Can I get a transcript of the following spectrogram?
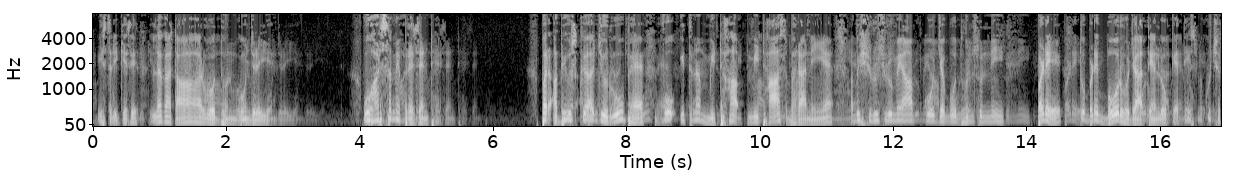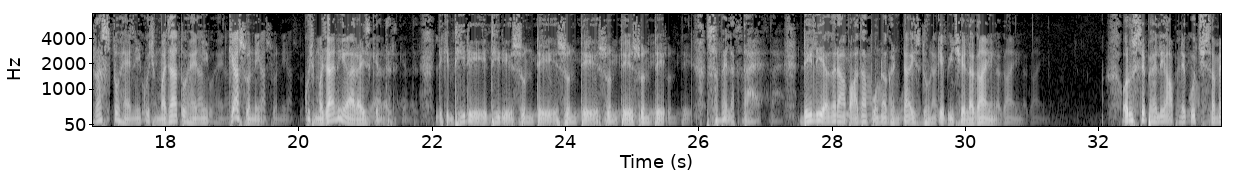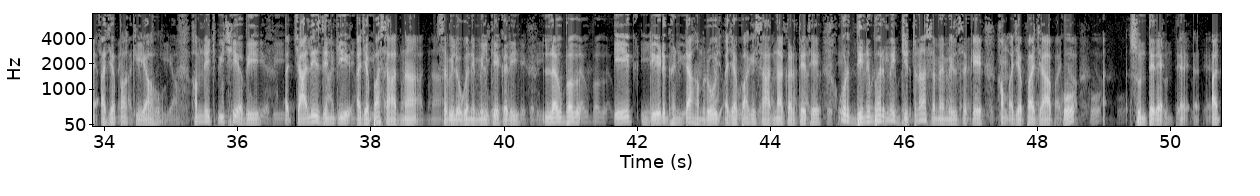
इस तरीके से लगातार वो धुन गूंज रही है। वो हर समय प्रेजेंट है। पर अभी उसका जो रूप है, वो इतना मीठा मिठास भरा नहीं है। अभी शुरू शुरू में आपको जब वो धुन सुननी पड़े तो बड़े बोर हो जाते हैं लोग, कहते हैं, इसमें कुछ रस तो है नहीं, कुछ मज़ा तो है नहीं, क्या सुने? कुछ मज़ा नहीं आ रहा इसके अंदर। लेकिन धीरे धीरे सुनते सुनते सुनते सुनते समय लगता है। डेली अगर आप आधा पौना घंटा इस धुन के पीछे लगाएँ और उससे पहले आपने कुछ समय अजपा किया हो। हमने पीछे अभी चालीस दिन की अजपा साधना सभी लोगों ने मिलकर करी। लगभग एक डेढ़ घंटा हम रोज अजपा की साधना करते थे और दिन भर में जितना समय मिल सके हम अजपा जाप को सुनते रहे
